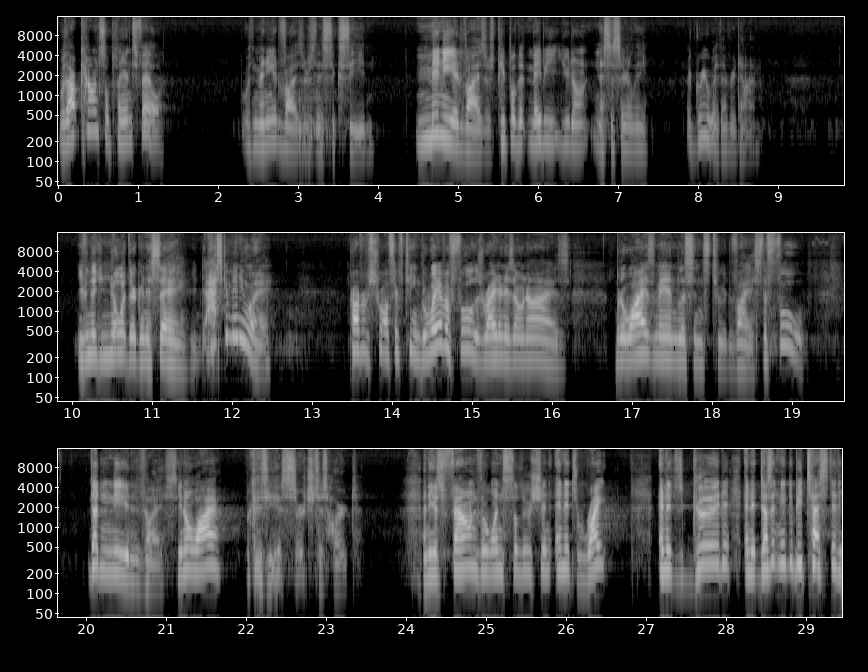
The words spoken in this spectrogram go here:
Without counsel, plans fail. With many advisors, they succeed. Many advisors, people that maybe you don't necessarily agree with every time. Even though you know what they're going to say, ask them anyway. Proverbs 12, 15. The way of a fool is right in his own eyes, but a wise man listens to advice. The fool doesn't need advice. You know why? Because he has searched his heart and he has found the one solution, and it's right and it's good and it doesn't need to be tested.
